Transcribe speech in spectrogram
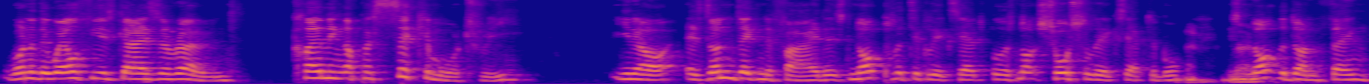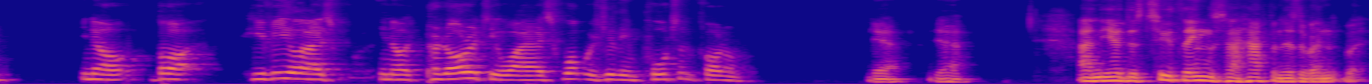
One of the wealthiest guys around, climbing up a sycamore tree, you know, is undignified. It's not politically acceptable. It's not socially acceptable. No, it's no. not the done thing, you know. But he realized, you know, priority wise, what was really important for him. Yeah, yeah. And you know, there's two things that happen is when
